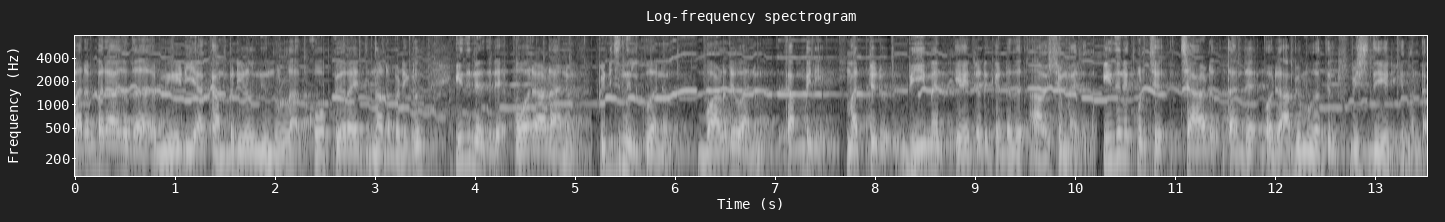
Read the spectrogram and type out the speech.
പരമ്പരാഗത മീഡിയ കമ്പനികളിൽ നിന്നുള്ള കോപ്പിറൈറ്റ് നടപടികൾ ഇതിനെതിരെ പോരാടാനും പിടിച്ചു നിൽക്കുവാനും വളരുവാനും കമ്പനി മറ്റൊരു ഭീമൻ ഏറ്റെടുക്കേണ്ടത് ആവശ്യമായിരുന്നു. ഇതിനെക്കുറിച്ച് ചാട് തന്റെ ഒരു അഭിമുഖത്തിൽ വിശദീകരിക്കുന്നുണ്ട്.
